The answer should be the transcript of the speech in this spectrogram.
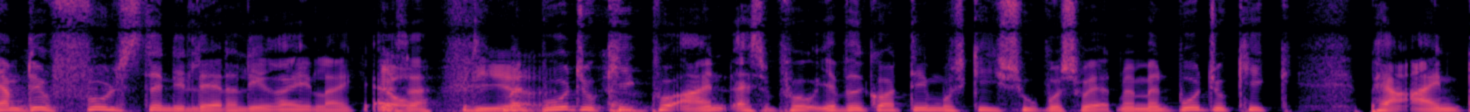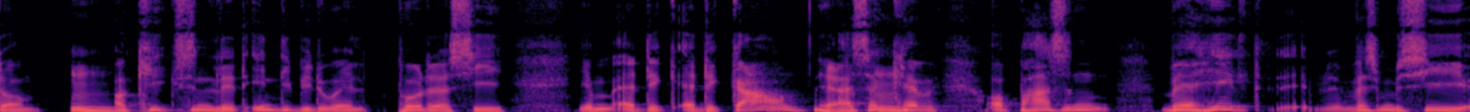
Jamen, det er jo fuldstændig latterlige regler, ikke? Jo, Altså, fordi, man øh, burde jo kigge på egen, altså på, jeg ved godt, det er måske super svært, men man burde jo kigge per ejendom, mm. og kigge sådan lidt individuelt på det og sige, jamen, er det, er det gavn? Ja. Altså, kan, vi- og bare sådan være helt, øh, hvad skal man sige,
